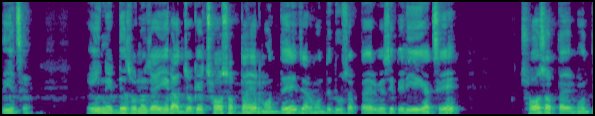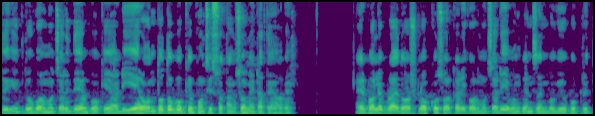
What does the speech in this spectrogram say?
দিয়েছে। এই নির্দেশ অনুযায়ী রাজ্যকে ছ সপ্তাহের মধ্যে, যার মধ্যে দু সপ্তাহের বেশি পেরিয়ে গেছে ছ সপ্তাহের মধ্যে কিন্তু কর্মচারীদের বকেয়া ডিএর অন্ততপক্ষে পঁচিশ শতাংশ মেটাতে হবে। এর ফলে প্রায় দশ লক্ষ সরকারি কর্মচারী এবং পেনশনভোগী উপকৃত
